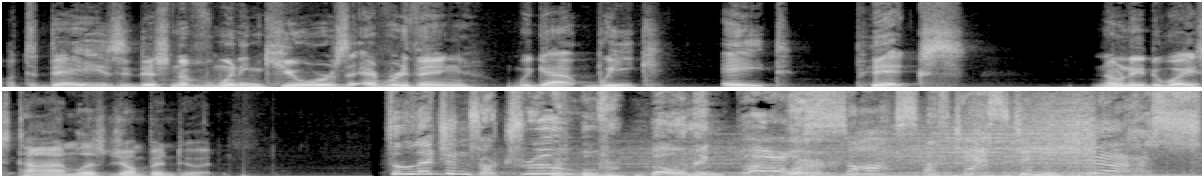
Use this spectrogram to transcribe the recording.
On today's edition of Winning Cures Everything, we got week eight picks. No need to waste time. Let's jump into it. The legends are true. Overwhelming power! Sauce of destiny. Yes!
